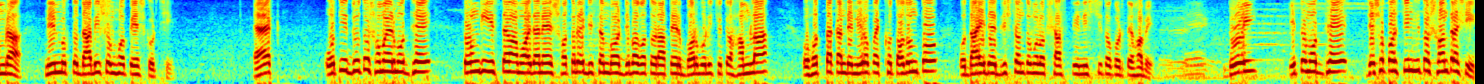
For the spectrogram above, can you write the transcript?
আমরা নিম্মুক্ত দাবিসমূহ পেশ করছি। এক, অতি দ্রুত সময়ের মধ্যে টঙ্গী ইস্তেমা ময়দানে সতেরোই ডিসেম্বর দিবাগত রাতের বর্বরিচিত হামলা ও হত্যাকাণ্ডের নিরপেক্ষ তদন্ত ও দায়ীদের দৃষ্টান্তমূলক শাস্তি নিশ্চিত করতে হবে। দুই, ইতোমধ্যে যে সকল চিহ্নিত সন্ত্রাসী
